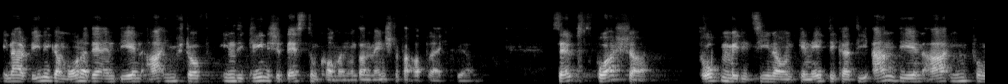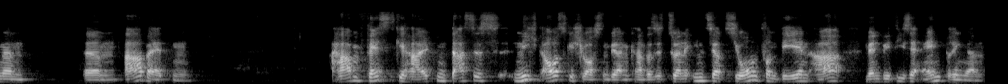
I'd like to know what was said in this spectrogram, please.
innerhalb weniger Monate ein DNA-Impfstoff in die klinische Testung kommen und an Menschen verabreicht werden? Selbst Forscher, Tropenmediziner und Genetiker, die an DNA-Impfungen ähm, arbeiten, haben festgehalten, dass es nicht ausgeschlossen werden kann, dass es zu einer Insertion von DNA, wenn wir diese einbringen,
